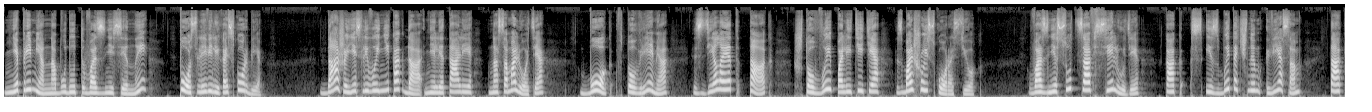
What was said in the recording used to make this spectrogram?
непременно будут вознесены после великой скорби. Даже если вы никогда не летали на самолете, Бог в то время сделает так, что вы полетите с большой скоростью. Вознесутся все люди – как с избыточным весом, так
